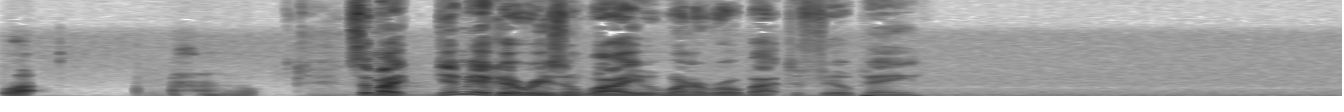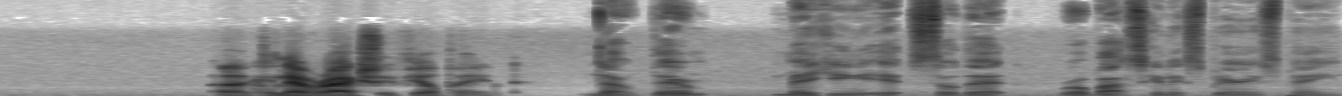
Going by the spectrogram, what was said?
What? So Mike, give me a good reason why you would want a robot to feel pain. Uh, can never actually feel pain. No, they're making it so that robots can experience pain.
